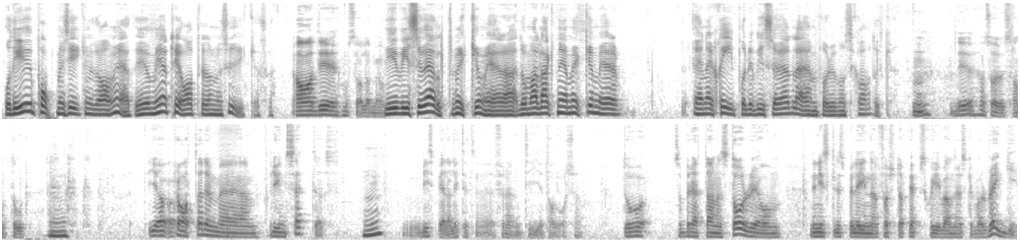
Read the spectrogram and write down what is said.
Och det är ju popmusiken idag med. Det är ju mer teater än musik. Alltså. Ja, det måste jag hålla med om. Det är visuellt mycket mer. De har lagt ner mycket mer energi på det visuella än på det musikaliska. Mm. Det har så ett sant ord. Mm. Jag pratade med Bryn Settels. Mm. Vi spelade lite för en 10-12 år sedan. Då så berättade han en story om när ni skulle spela in den första Peps-skivan när det skulle vara reggae.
